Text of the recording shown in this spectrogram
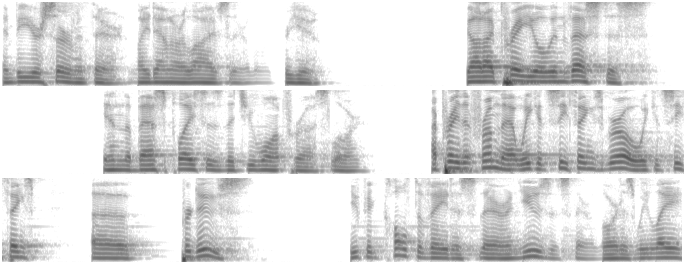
and be your servant there. Lay down our lives there, Lord, for you. God, I pray you'll invest us in the best places that you want for us, Lord. I pray that from that we could see things grow, we could see things uh, produce. You could cultivate us there and use us there, Lord, as we lay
